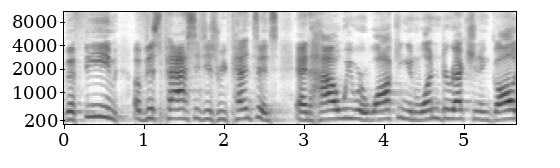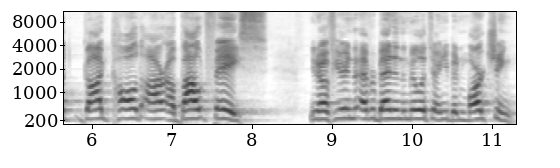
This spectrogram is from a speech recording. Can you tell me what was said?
the theme of this passage is repentance and how we were walking in one direction and God, God called our about face. You know, if you've ever been in the military and you've been marching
